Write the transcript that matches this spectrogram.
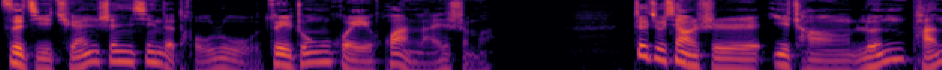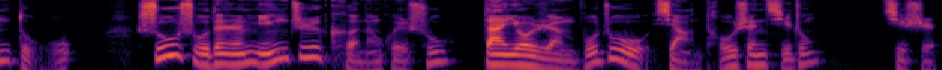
自己全身心的投入最终会换来什么。这就像是一场轮盘赌，属鼠的人明知可能会输，但又忍不住想投身其中。其实，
